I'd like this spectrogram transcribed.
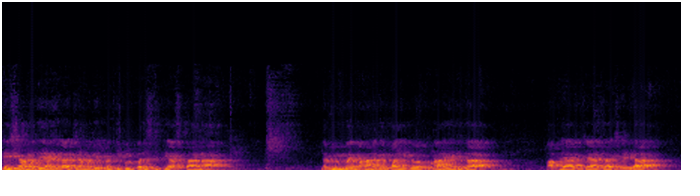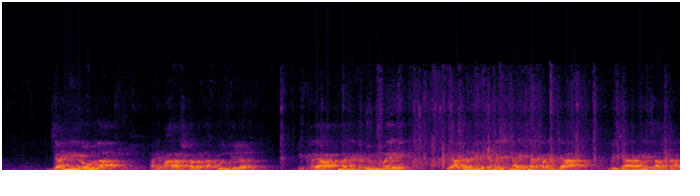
देशामध्ये आणि राज्यामध्ये प्रतिकूल परिस्थिती असताना नवी मुंबई महानगरपालिकेवर पुन्हा एकदा आपल्या विजयाचा झेंडा ज्यांनी रोवला आणि महाराष्ट्राला दाखवून दिलं की खऱ्या अर्थाने नवी मुंबई ही आदरणीय गणेश नाईक साहेबांच्या विचाराने चालणार.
